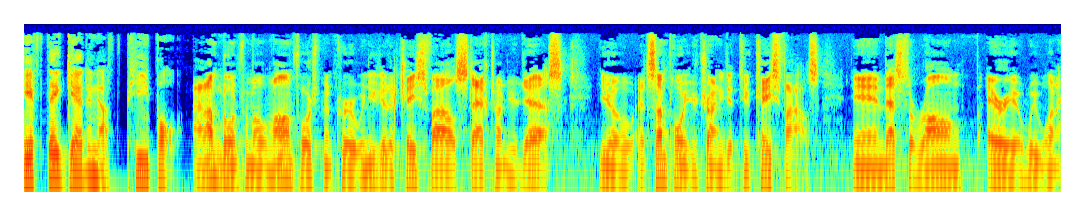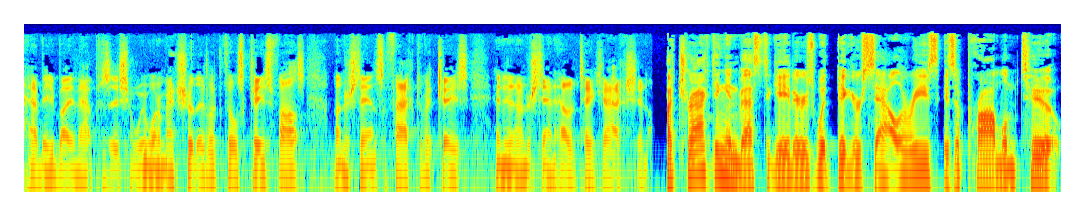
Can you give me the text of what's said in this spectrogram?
if they get enough people. And I'm going from a law enforcement career. When you get a case file stacked on your desk, you know, at some point you're trying to get through case files. And that's the wrong area we want to have anybody in that position. We want to make sure they look at those case files, understands the fact of a case, and then understand how to take action. Attracting investigators with bigger salaries is a problem too.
